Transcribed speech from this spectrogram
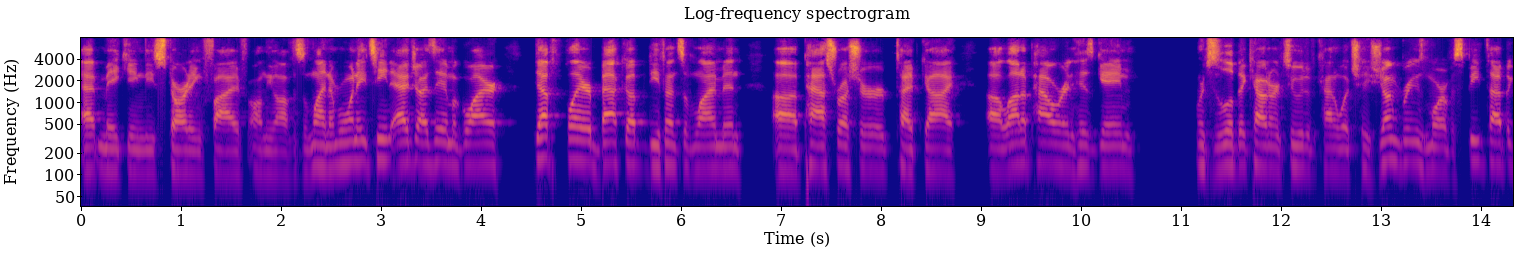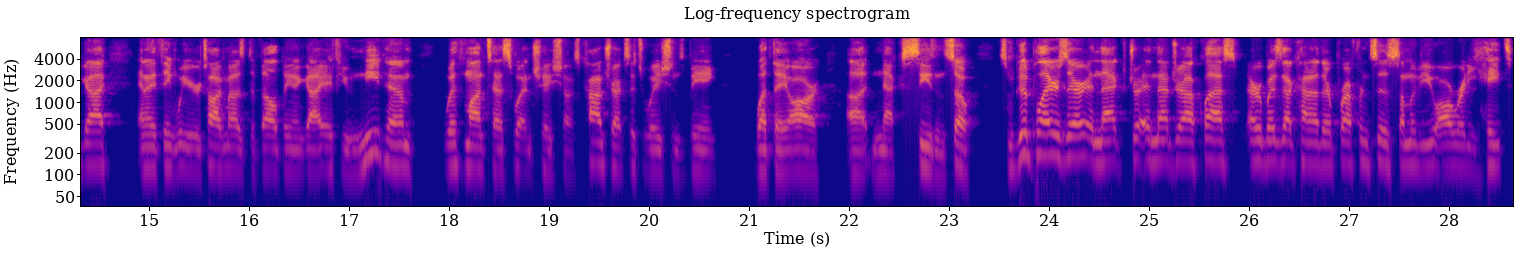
at making the starting five on the offensive line. Number 118, Edge Isaiah McGuire, depth player, backup defensive lineman, uh, pass rusher type guy. a lot of power in his game, which is a little bit counterintuitive, kind of what Chase Young brings, more of a speed type of guy. And I think what you're talking about is developing a guy, if you need him, with Montez Sweat and Chase Young's contract situations being what they are uh, next season. So some good players there in that in that draft class. Everybody's got kind of their preferences. Some of you already hate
